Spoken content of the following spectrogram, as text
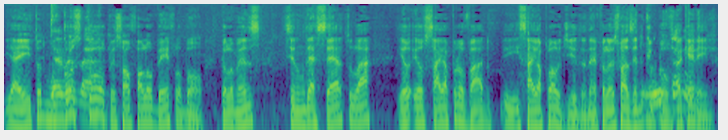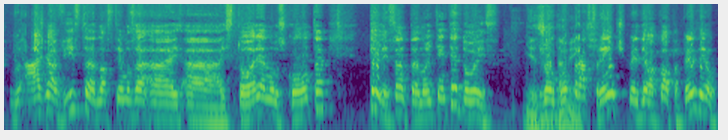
E aí todo mundo é gostou, o pessoal falou bem, falou bom, pelo menos se não der certo lá, eu, eu saio aprovado e saio aplaudido, né? Pelo menos fazendo o que o povo está querendo. Haja vista, nós temos a, a, a história, nos conta, Tele Santana 82. Exatamente. Jogou para frente, perdeu a Copa? Perdeu.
